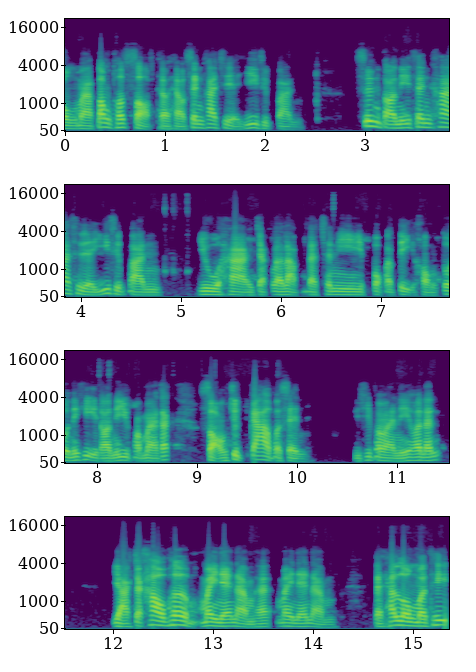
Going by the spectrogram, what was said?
ลงมาต้องทดสอบแถวๆเส้นค่าเฉลี่ย 20 วัน ซึ่งตอนนี้เส้นค่าเฉลี่ย 20 วันอยู่ห่างจากระดับดัชนีปกติของตัวนิเคอีตอนนี้อยู่ประมาณสัก 2.9%อยู่ที่ประมาณนี้ เพราะนั้นอยากจะเข้าเพิ่มไม่แนะนำฮะไม่แนะนำแต่ถ้าลงมาที่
